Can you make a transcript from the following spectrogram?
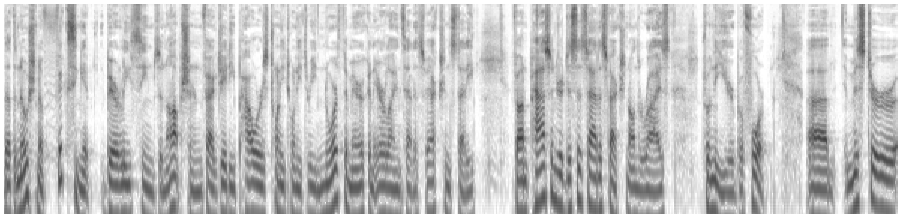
that the notion of fixing it barely seems an option. In fact, JD Power's 2023 North American Airline Satisfaction Study found passenger dissatisfaction on the rise from the year before. Uh, Mr.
